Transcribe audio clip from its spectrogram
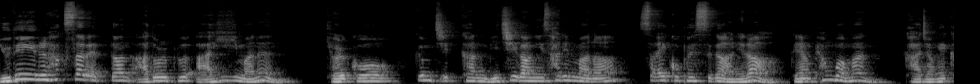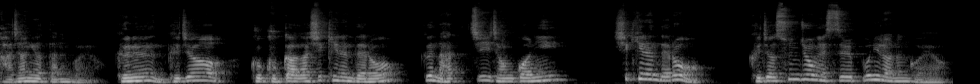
유대인을 학살했던 아돌프 아히히만은 결코 끔찍한 미치광이 살인마나 사이코패스가 아니라 그냥 평범한 가정의 가장이었다는 거예요. 그는 그저 그 국가가 시키는 대로 그 나치 정권이 시키는 대로 그저 순종했을 뿐이라는 거예요.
